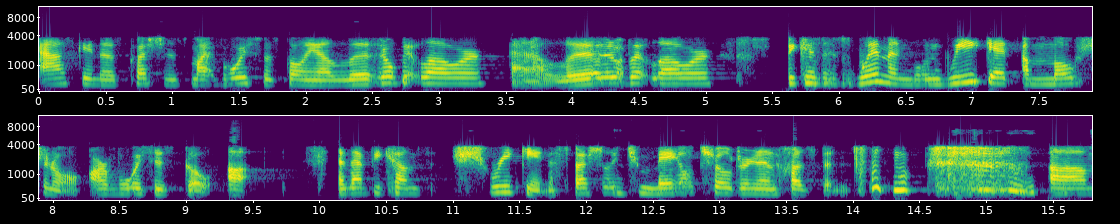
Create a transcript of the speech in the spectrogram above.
asking those questions, my voice was going a little bit lower and a little bit lower, because as women, when we get emotional, our voices go up. And that becomes shrieking, especially to male children and husbands. um,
